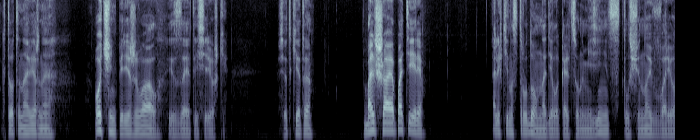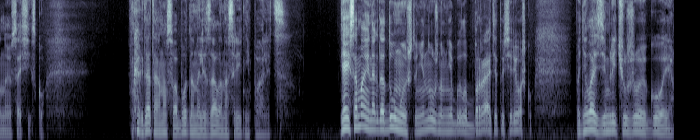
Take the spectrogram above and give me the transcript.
Кто-то, наверное, очень переживал из-за этой сережки. Все-таки это Большая потеря. Алевтина с трудом надела кольцо на мизинец толщиной в вареную сосиску. Когда-то оно свободно налезало на средний палец. Я и сама иногда думаю, что не нужно мне было брать эту сережку. Поднялась с земли чужое горе.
